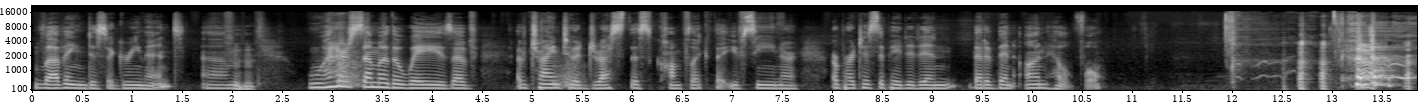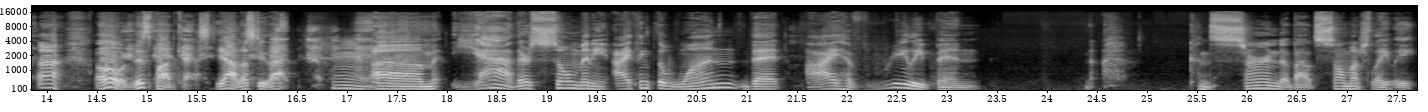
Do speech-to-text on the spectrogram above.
loving disagreement, um, what are some of the ways of of trying to address this conflict that you've seen or or participated in that have been unhelpful? oh, this podcast. Yeah, let's do that. Mm. Um, yeah, there's so many. I think the one that I have really been concerned about so much lately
